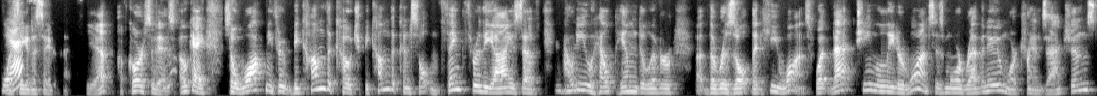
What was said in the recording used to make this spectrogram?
What's he going to say to that? Yep, of course it is. Okay, so walk me through, become the coach, become the consultant, think through the eyes of how do mm-hmm. you help him deliver uh, the result that he wants? What that team leader wants is more revenue, more transactions.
